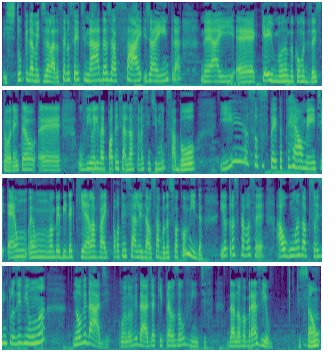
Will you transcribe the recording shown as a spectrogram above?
estupidamente geladas, você não sente nada, já sai, já entra, né, aí é, queimando, como diz a história. Então, é, o vinho ele vai potencializar, você vai sentir muito sabor. E eu sou suspeita porque realmente é, um, é uma bebida que ela vai potencializar o sabor da sua comida. E eu trouxe para você algumas opções, inclusive uma Novidade, uma novidade aqui para os ouvintes da Nova Brasil. Que são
